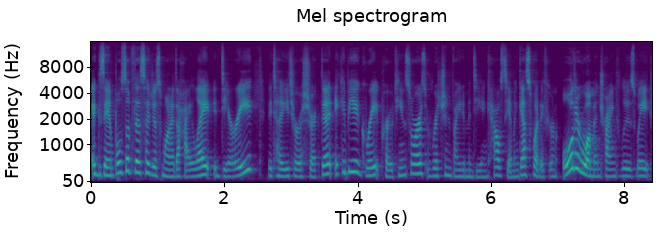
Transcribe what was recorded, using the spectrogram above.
Examples of this I just wanted to highlight dairy, they tell you to restrict it. It can be a great protein source rich in vitamin D and calcium. And guess what? If you're an older woman trying to lose weight,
